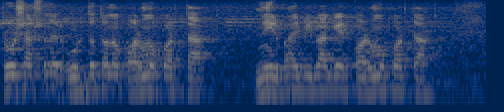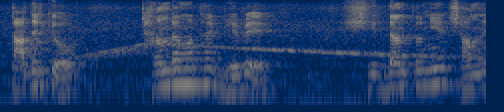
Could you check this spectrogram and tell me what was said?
প্রশাসনের ঊর্ধ্বতন কর্মকর্তা, নির্বাহী বিভাগের কর্মকর্তা, তাদেরকেও ঠান্ডা মাথায় ভেবে সিদ্ধান্ত নিয়ে সামনে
